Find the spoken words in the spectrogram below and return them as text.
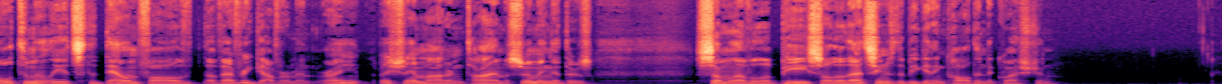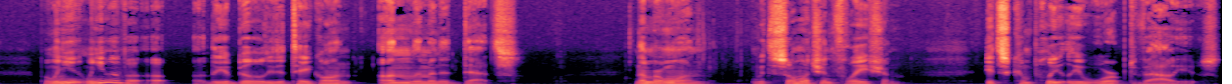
ultimately it's the downfall of, of every government, right? Especially in modern time, assuming that there's some level of peace, although that seems to be getting called into question. But when you when you have a, a, the ability to take on unlimited debts, number one, with so much inflation, it's completely warped values.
